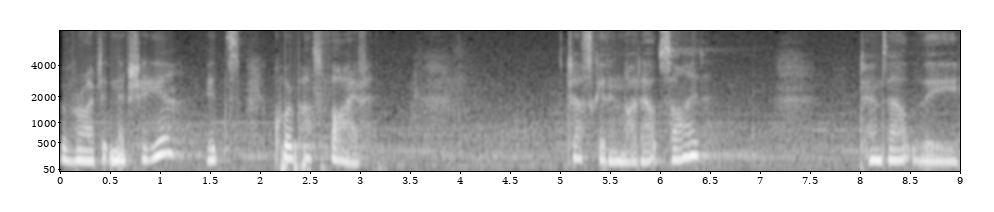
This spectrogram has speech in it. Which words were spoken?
We've arrived at Nevşehir here. It's quarter past five. Just getting light outside. Turns out the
